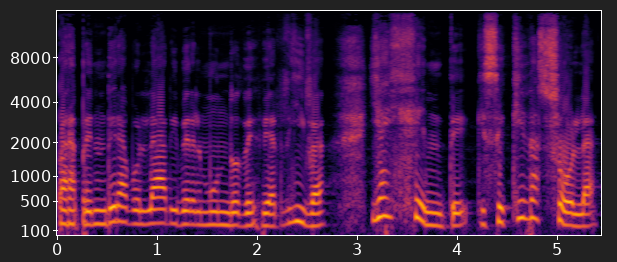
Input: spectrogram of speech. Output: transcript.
para aprender a volar y ver el mundo desde arriba. Y hay gente que se queda sola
